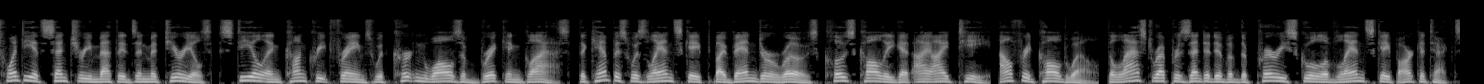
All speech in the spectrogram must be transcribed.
20th-century methods and materials, steel and concrete frames with curtain walls of brick and glass. The campus was landscaped by Van der Rohe's close colleague at IIT, Alfred Caldwell, the last representative of the Prairie School of Landscape Architects,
